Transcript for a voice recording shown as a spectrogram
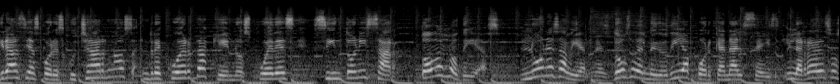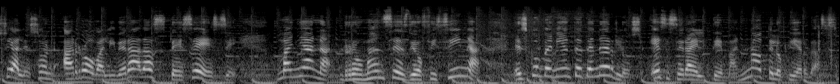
Gracias por escucharnos. Recuerda que nos puedes sintonizar todos los días, lunes a viernes, 12 del mediodía por Canal 6 y las redes sociales son arroba liberadas TCS. Mañana, romances de oficina. Es conveniente tenerlos. Ese será el tema. No te lo pierdas.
